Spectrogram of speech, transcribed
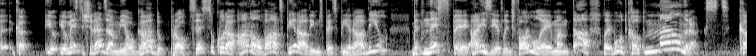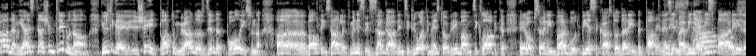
eh, ka Jo, jo mēs taču redzam jau gadu procesu, kurā ANO vāc pierādījumus pēc pierādījuma, bet nespēja aiziet līdz formulējumam tā, lai būtu kaut melnraksts. Kādam jāizstāv šim tribunālam? Jūs tikai šeit, platumgrādos, dzirdat polijas un a, Baltijas ārlietu ministrs, atgādina, cik ļoti mēs to gribam, cik labi, ka Eiropas Savienība varbūt piesakās to darīt, bet pati bet nezinu, vai viņai vispār ir,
